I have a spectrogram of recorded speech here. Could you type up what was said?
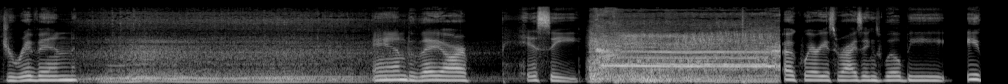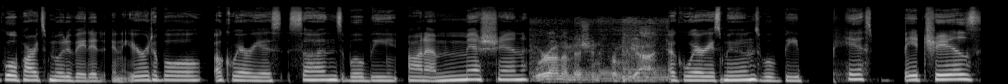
driven, and they are pissy. Aquarius risings will be equal parts motivated and irritable. Aquarius suns will be on a mission. We're on a mission from God. Aquarius moons will be piss bitches.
